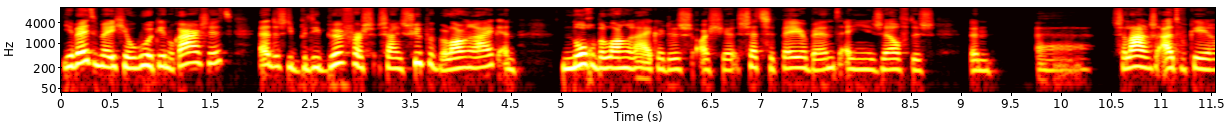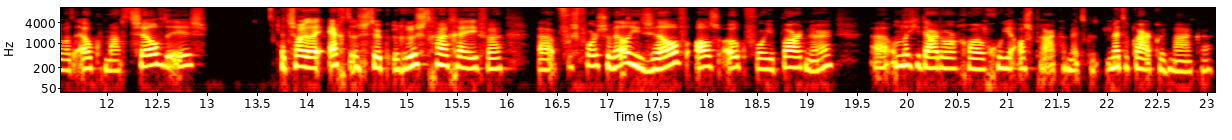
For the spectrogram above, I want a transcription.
je weet een beetje hoe ik in elkaar zit. Hè? Dus die, die buffers zijn super belangrijk. En nog belangrijker dus als je ZZP'er bent en je jezelf dus een uh, salaris uit wat elke maand hetzelfde is. Het zal je echt een stuk rust gaan geven voor, voor, zowel jezelf als ook voor je partner. Uh, omdat je daardoor gewoon goede afspraken met, met elkaar kunt maken.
